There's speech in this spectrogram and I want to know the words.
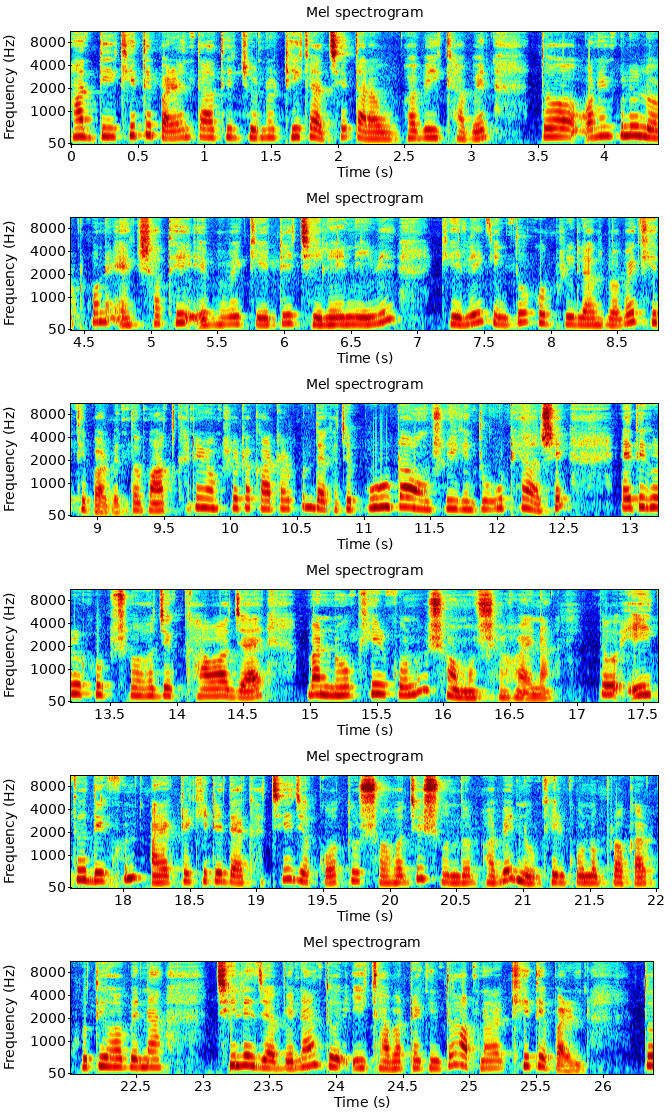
হাত দিয়ে খেতে পারেন, তাদের জন্য ঠিক আছে, তারা ওভাবেই খাবেন। তো অনেকগুলো লটকন একসাথে এভাবে কেটে, ছিলে নিয়ে খেলে কিন্তু খুব রিল্যাক্সভাবে খেতে পারবেন। তো মাঝখানের অংশটা কাটার পর দেখা যায় পুরোটা অংশই কিন্তু উঠে আসে, এতে করে খুব সহজে খাওয়া যায় বা নখের কোনো সমস্যা হয় না। তো এই তো দেখুন, আরেকটা কেটে দেখাচ্ছি যে কত সহজে সুন্দরভাবে নখের কোনো প্রকার ক্ষতি হবে না, ছিলে যাবে না, তো এই খাবারটা কিন্তু আপনারা খেতে পারেন। তো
